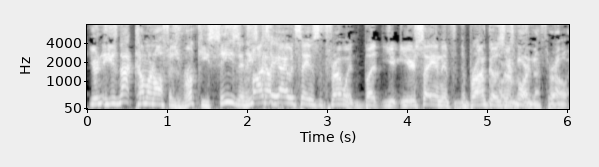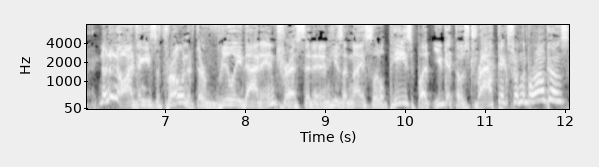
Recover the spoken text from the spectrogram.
you're, he's not coming off his rookie season. He's Fonte, coming. I would say is a throw-in, but you, you're saying if the Broncos Well, are he's more than a throw-in. No, no, no. I think he's a throw-in if they're really that interested in it. He's a nice little piece, but you get those draft picks from the Broncos.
